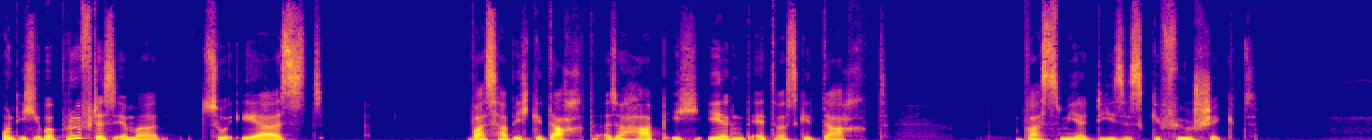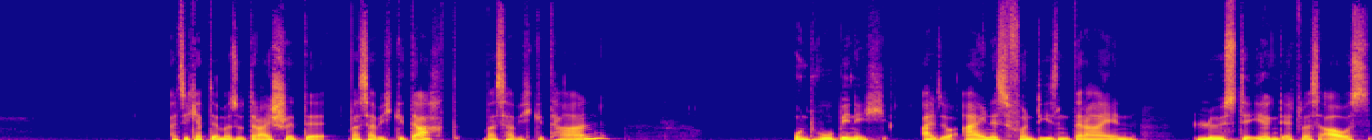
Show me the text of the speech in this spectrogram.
Und ich überprüfe das immer zuerst, was habe ich gedacht? Also habe ich irgendetwas gedacht, was mir dieses Gefühl schickt. Also ich habe da immer so drei Schritte. Was habe ich gedacht? Was habe ich getan? Und wo bin ich? Also eines von diesen dreien löste irgendetwas aus.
